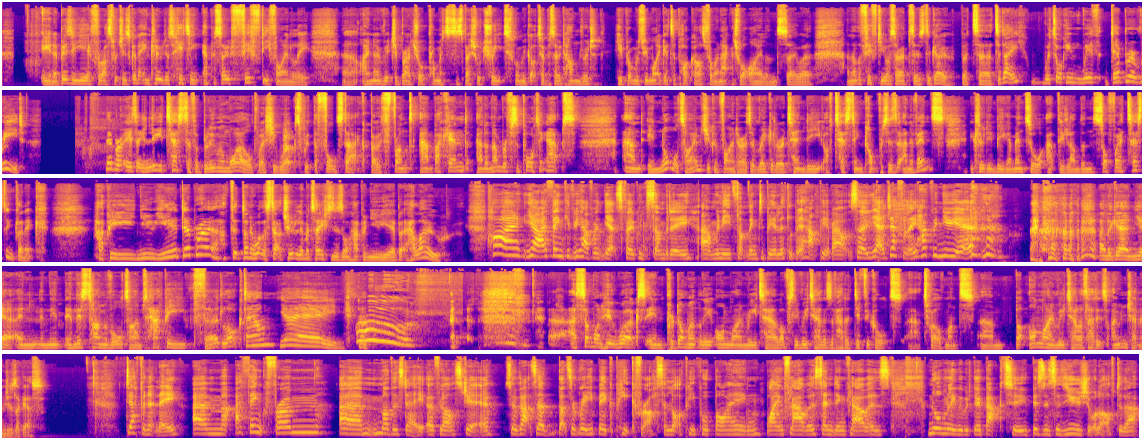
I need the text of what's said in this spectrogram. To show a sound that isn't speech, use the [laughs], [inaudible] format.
in a busy year for us, which is going to include us hitting episode 50 finally. Uh, I know Richard Bradshaw promised us a special treat when we got to episode 100. He promised we might get a podcast from an actual island. So uh, another 50 or so episodes to go. But uh, today we're talking with Deborah Reid. Deborah is a lead tester for Bloom and Wild, where she works with the full stack, both front and back end, and a number of supporting apps. And in normal times, you can find her as a regular attendee of testing conferences and events, including being a mentor at the London Software Testing Clinic. Happy New Year, Deborah! I don't know what the statute of limitations is on Happy New Year, but hello. Hi. Yeah, I think if you haven't yet spoken to somebody, um, we need something to be a little bit happy about. So, yeah, definitely. Happy New Year. [laughs] [laughs] and again, yeah, in in, the, in, this time of all times, happy third lockdown! Yay! Woo! [laughs] As someone who works in predominantly online retail, obviously retailers have had a difficult uh, twelve months, um, but online retail has had its own challenges, I guess. Definitely. Um, I think from um, Mother's Day of last year, so that's a that's a really big peak for us. A lot of people buying buying flowers, sending flowers. Normally, we would go back to business as usual after that,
